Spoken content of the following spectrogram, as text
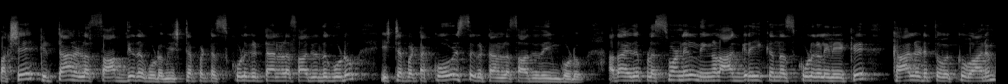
പക്ഷേ കിട്ടാനുള്ള സാധ്യത കൂടും. ഇഷ്ടപ്പെട്ട സ്കൂൾ കിട്ടാനുള്ള സാധ്യത കൂടും. ഇഷ്ടപ്പെട്ട കോഴ്സ് കിട്ടാനുള്ള സാധ്യതയും കൂടും. അതായത് പ്ലസ് വണ്ണിൽ നിങ്ങൾ ആഗ്രഹിക്കുന്ന സ്കൂളുകളിലേക്ക് കാലെടുത്ത് വെക്കുവാനും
